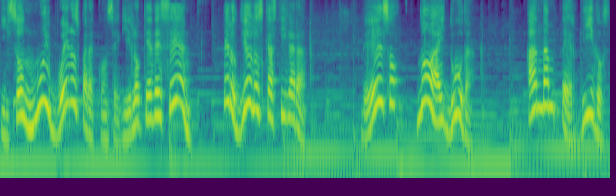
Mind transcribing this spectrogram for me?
y son muy buenos para conseguir lo que desean, pero Dios los castigará. De eso no hay duda. Andan perdidos,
